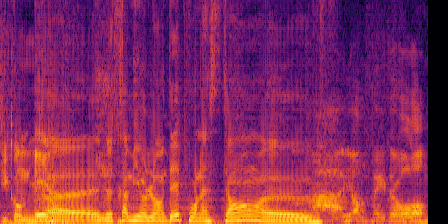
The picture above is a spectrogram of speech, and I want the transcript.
J'y compte Et bien. euh, notre ami hollandais, pour l'instant, euh, Ah, Jan-Peter Holland.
